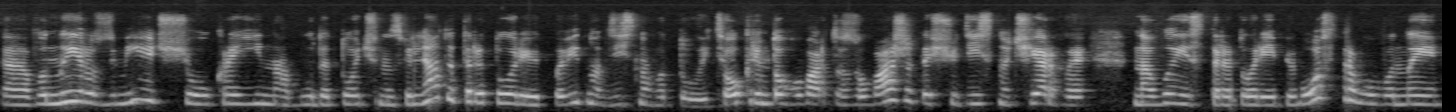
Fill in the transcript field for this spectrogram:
е, вони розуміють, що Україна буде точно звільняти територію, відповідно, дійсно готуються. Окрім того, варто зауважити, що дійсно черги на виїзд території півострову вони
